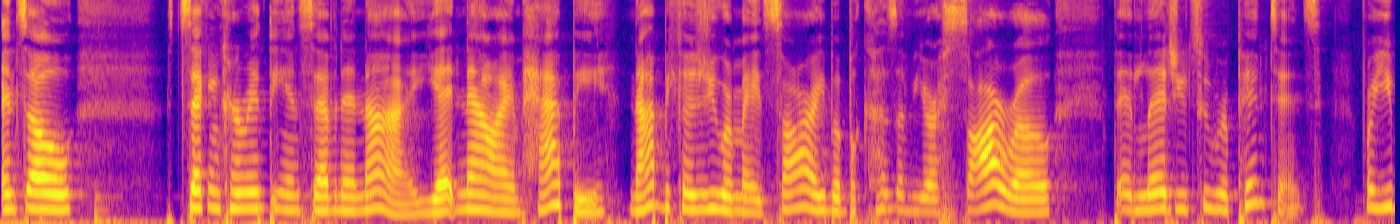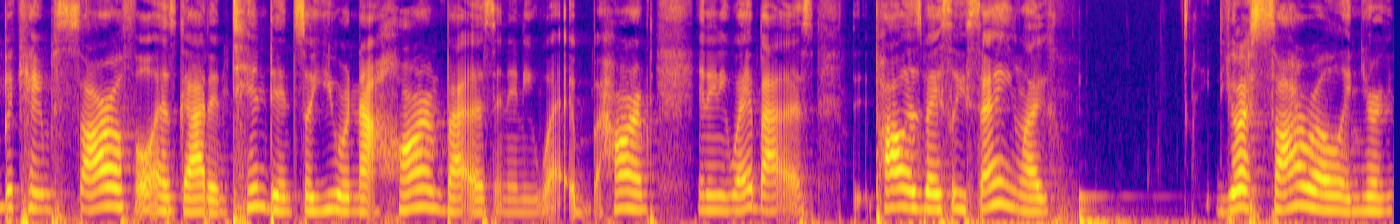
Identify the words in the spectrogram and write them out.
And so, Second Corinthians 7 and 9. Yet now I am happy, not because you were made sorry, but because of your sorrow that led you to repentance. For you became sorrowful as God intended, so you were not harmed by us in any way, harmed in any way by us. Paul is basically saying, like, your sorrow and your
